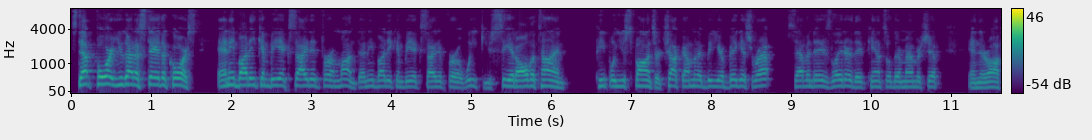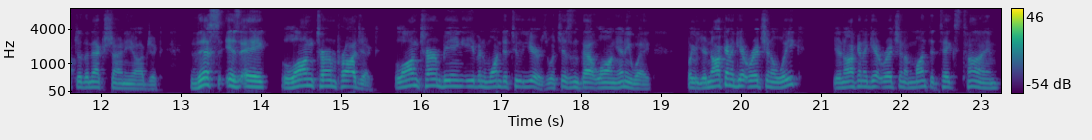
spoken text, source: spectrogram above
Step 4, you got to stay the course. Anybody can be excited for a month. Anybody can be excited for a week. You see it all the time. People you sponsor, Chuck, I'm going to be your biggest rep. 7 days later they've canceled their membership and they're off to the next shiny object. This is a long-term project. Long-term being even 1 to 2 years, which isn't that long anyway but you're not going to get rich in a week. You're not going to get rich in a month. It takes time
